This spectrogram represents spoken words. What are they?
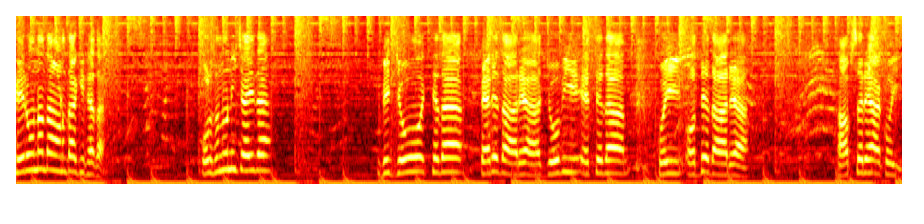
ਫਿਰ ਉਹਨਾਂ ਦਾ ਆਉਣ ਦਾ ਕੀ ਫਾਇਦਾ? ਪੁਲਿਸ ਨੂੰ ਨਹੀਂ ਚਾਹੀਦਾ। ਵੀ ਜੋ ਇੱਥੇ ਦਾ ਪਹਿਰੇਦਾਰ ਆ ਜੋ ਵੀ ਇੱਥੇ ਦਾ ਕੋਈ ਅਹੁਦੇਦਾਰ ਆ ਅਫਸਰ ਆ ਕੋਈ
